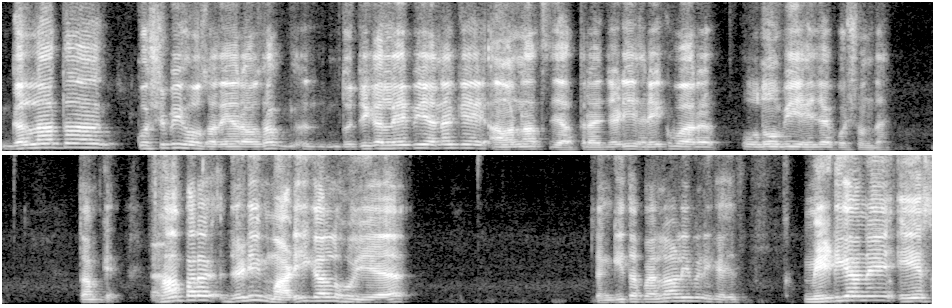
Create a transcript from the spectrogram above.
ਗੱਲਾਂ ਤਾਂ ਕੁਝ ਵੀ ਹੋ ਸਕਦੀਆਂ ਰਾਓ ਸਾਹਿਬ। ਦੂਜੀ ਗੱਲ ਇਹ ਵੀ ਹੈ ਨਾ ਕਿ ਅਮਰਨਾਥ ਯਾਤਰਾ ਜਿਹੜੀ ਹਰੇਕ ਵਾਰ ਉਦੋਂ ਵੀ ਇਹ ਜਿਹਾ ਕੁਝ ਹੁੰਦਾ ਤਾਂ ਹਾਂ, ਪਰ ਜਿਹੜੀ ਮਾੜੀ ਗੱਲ ਹੋਈ ਹੈ, ਚੰਗੀ ਤਾਂ ਪਹਿਲਾਂ ਵਾਲੀ ਵੀ ਨਹੀਂ ਕਹੀ। ਮੀਡੀਆ ਨੇ ਇਸ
